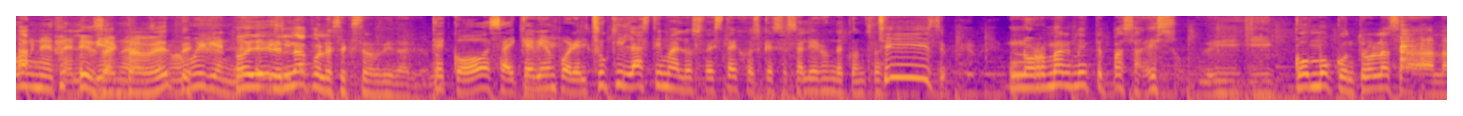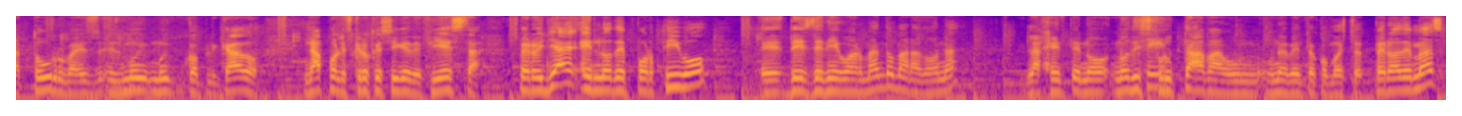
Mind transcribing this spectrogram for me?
únetele. Bien, Exactamente. Muy bien. Oye, el. Nápoles es extraordinario. ¿no? Qué cosa y qué bien por el Chucky. Lástima los festejos que se salieron de control. Sí, sí, normalmente pasa eso. Y, y cómo controlas a, a la turba es, es muy, muy complicado. Nápoles creo que sigue de fiesta. Pero ya en lo deportivo, eh, desde Diego Armando Maradona, la gente no, no disfrutaba un, un evento como este. Pero además,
